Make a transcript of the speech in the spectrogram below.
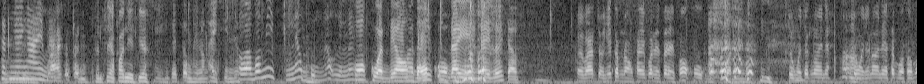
เฮ็ดง่ายๆแหมก็เป็นเป็นแซ่บปานนี้เตี้ยไปต้มให้น้องไอกินอยู่เพราะว่าบ่มีแนวปรุงแนวอื่นเลยพอกวดเดียวบกได้ได้เลยจ้ะไปว่าเจ้าเฮ็ดกับน้องไผบ่ได้ไปได้พ่อโคกดอกก่อนจงไว้จักหน่อยนะจงไว้จักหน่อยเนี่ยท่านบ่ตม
